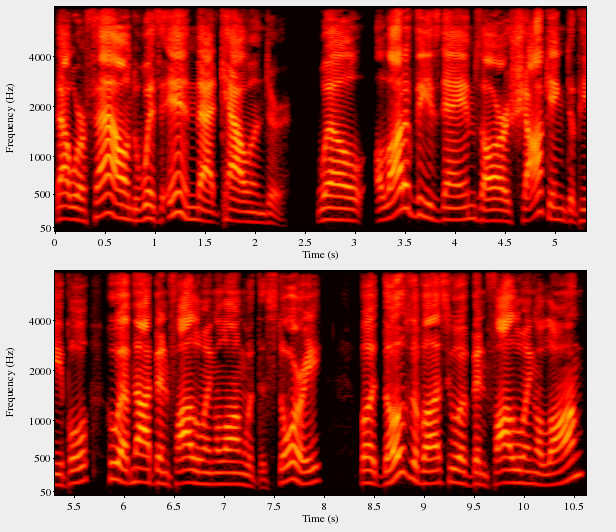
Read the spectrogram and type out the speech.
that were found within that calendar. Well, a lot of these names are shocking to people who have not been following along with the story, but those of us who have been following along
